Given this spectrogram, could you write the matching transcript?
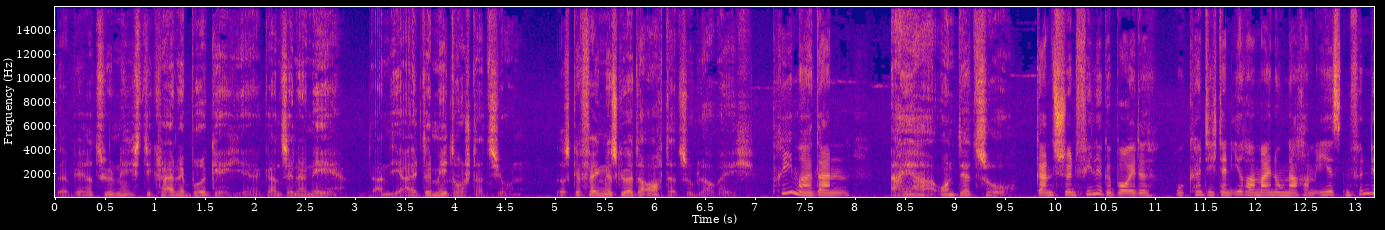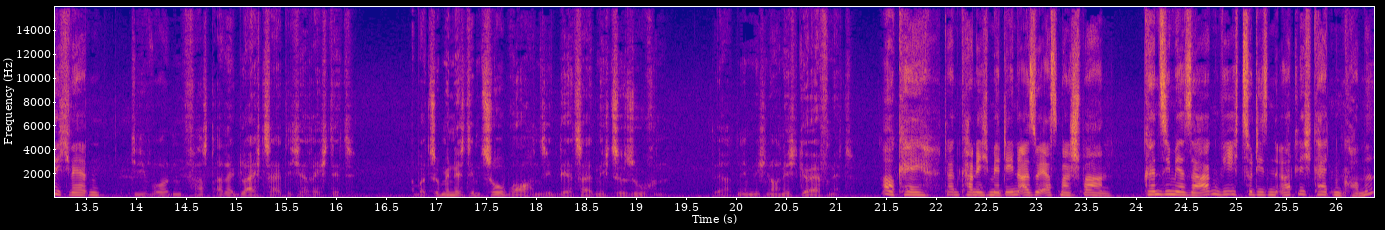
Da wäre zunächst die kleine Brücke hier, ganz in der Nähe. Dann die alte Metrostation. Das Gefängnis gehörte auch dazu, glaube ich. Prima, dann. Ah ja, und der Zoo. Ganz schön viele Gebäude. Wo könnte ich denn Ihrer Meinung nach am ehesten fündig werden? Die wurden fast alle gleichzeitig errichtet. Aber zumindest im Zoo brauchen Sie derzeit nicht zu suchen. Der hat nämlich noch nicht geöffnet. Okay, dann kann ich mir den also erstmal sparen. Können Sie mir sagen, wie ich zu diesen Örtlichkeiten komme?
